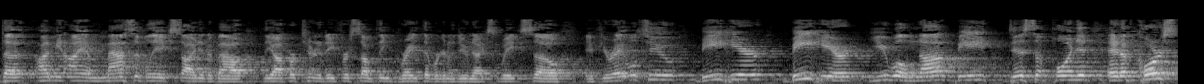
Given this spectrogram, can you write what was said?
the, I mean, I am massively excited about the opportunity for something great that we're going to do next week. So if you're able to be here, be here. You will not be disappointed. And of course,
